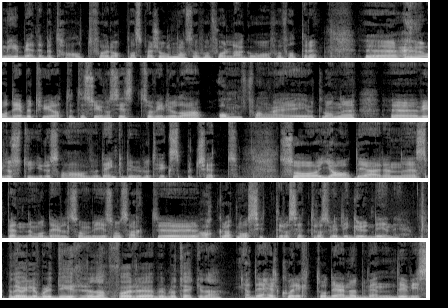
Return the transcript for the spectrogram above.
mye bedre betalt for opphavspersonen, altså for forlag og forfattere. Uh, og det betyr at til syvende og sist så vil jo da omfanget av EU-utlånet vil jo styres av det enkelte biblioteks budsjett. Så ja, det er en spennende modell som vi som sagt akkurat nå sitter og setter oss veldig grundig inn i. Men det vil jo bli dyrere da for bibliotekene? Ja, Det er helt korrekt, og det er nødvendig hvis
